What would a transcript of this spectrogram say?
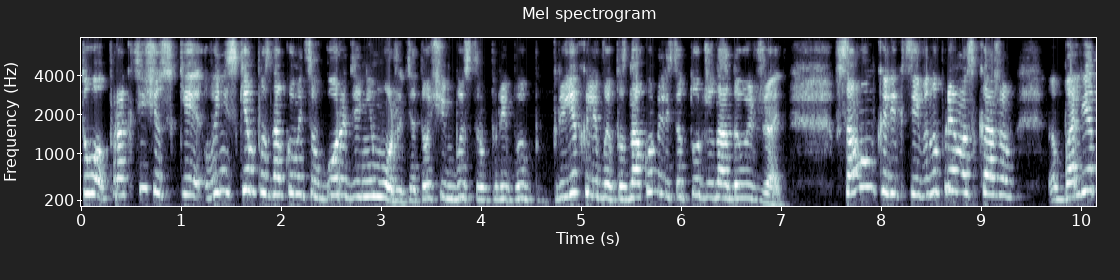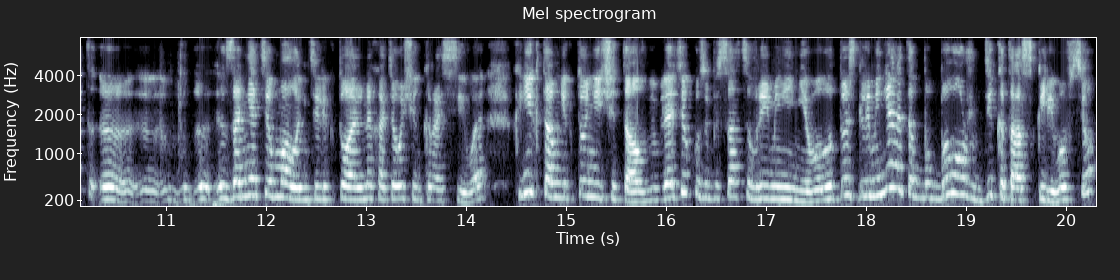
то практически вы ни с кем познакомиться в городе не можете. Это очень быстро при, вы приехали, вы познакомились, и тут же надо уезжать. В самом коллективе, ну прямо скажем, балет э, э, занятие малоинтеллектуальное, хотя очень красивое. Книг там никто не читал, в библиотеку записаться времени не было. То есть для меня это было уже дико тоскливо все.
